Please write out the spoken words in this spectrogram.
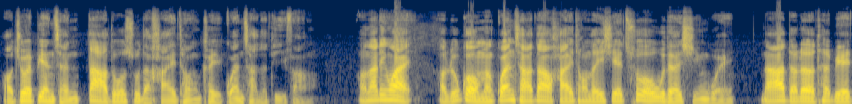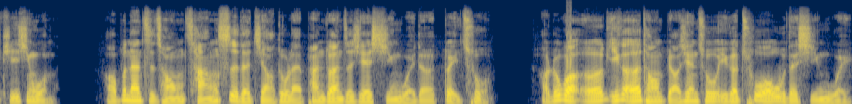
哦，就会变成大多数的孩童可以观察的地方哦。那另外啊，如果我们观察到孩童的一些错误的行为，那阿德勒特别提醒我们哦，不能只从尝试的角度来判断这些行为的对错啊。如果儿一个儿童表现出一个错误的行为，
